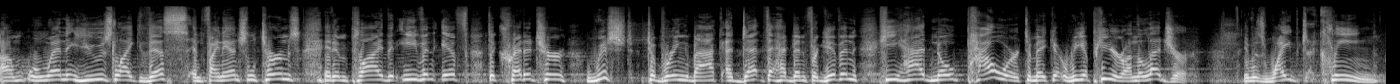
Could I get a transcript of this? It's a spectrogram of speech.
Um, when used like this in financial terms, it implied that even if the creditor wished to bring back a debt that had been forgiven, he had no power to make it reappear on the ledger. It was wiped clean.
